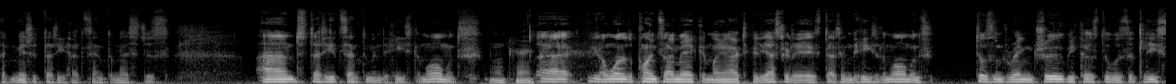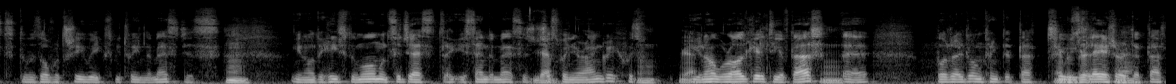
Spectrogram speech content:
admitted that he had sent the messages and that he had sent them in the heat of the moment. Okay. Uh, you know, one of the points I make in my article yesterday is that in the heat of the moment doesn't ring true because there was at least there was over three weeks between the messages. You know, the heat of the moment suggests that you send a message Yeah. just when you're angry, which yeah. you know we're all guilty of that. Uh, but I don't think that that was weeks a- later yeah. that that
